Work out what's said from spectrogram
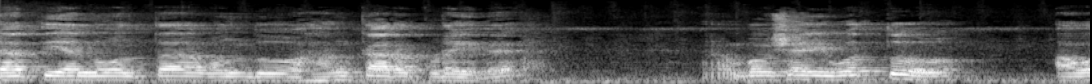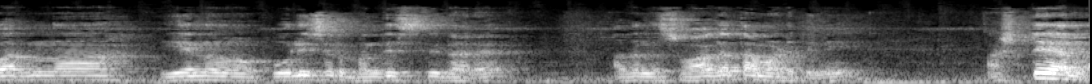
ಜಾತಿ ಅನ್ನುವಂಥ ಒಂದು ಅಹಂಕಾರ ಕೂಡ ಇದೆ. ಬಹುಶಃ ಇವತ್ತು ಅವರನ್ನ ಏನು ಪೊಲೀಸರು ಬಂಧಿಸ್ತಿದ್ದಾರೆ, ಅದನ್ನು ಸ್ವಾಗತ ಮಾಡಿದ್ದೀನಿ ಅಷ್ಟೇ ಅಲ್ಲ,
